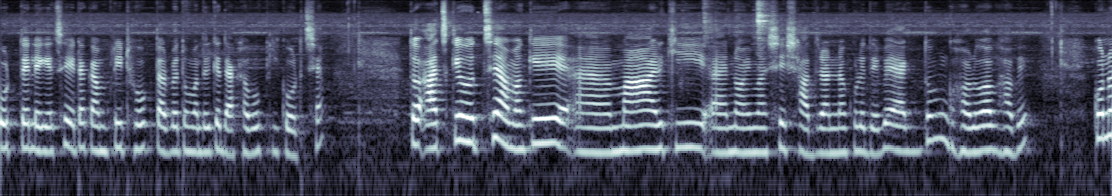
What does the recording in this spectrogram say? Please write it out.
করতে লেগেছে, এটা কমপ্লিট হোক, তারপরে তোমাদেরকে দেখাবো কি করছে। তো আজকে হচ্ছে আমাকে মা আর কি নয় মাসে স্বাদ রান্না করে দেবে একদম ঘরোয়াভাবে। কোনো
